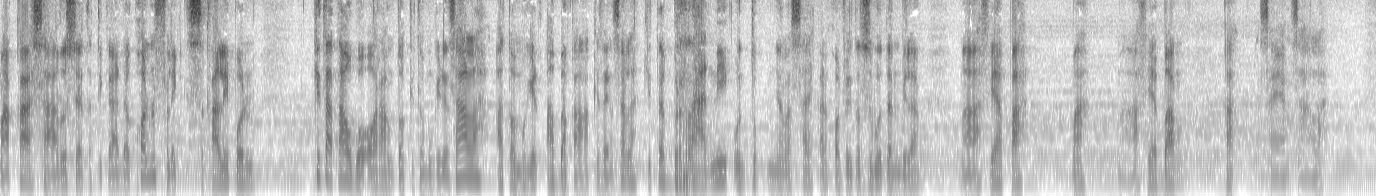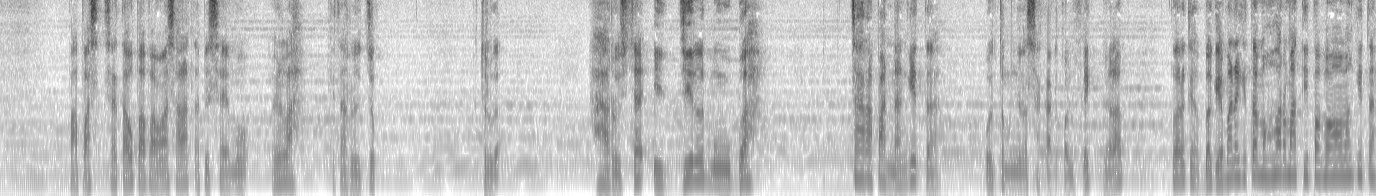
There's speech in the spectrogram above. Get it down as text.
maka seharusnya ketika ada konflik, sekalipun kita tahu bahwa orang tua kita mungkin yang salah, atau mungkin abang kakak kita yang salah, kita berani untuk menyelesaikan konflik tersebut dan bilang, maaf ya pak, mah, maaf ya bang, kak, saya yang salah Papa, saya tahu papa masalah tapi saya mau, ayolah kita rujuk. Betul gak? Harusnya Injil mengubah cara pandang kita untuk menyelesaikan konflik dalam keluarga. Bagaimana kita menghormati papa mama kita?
